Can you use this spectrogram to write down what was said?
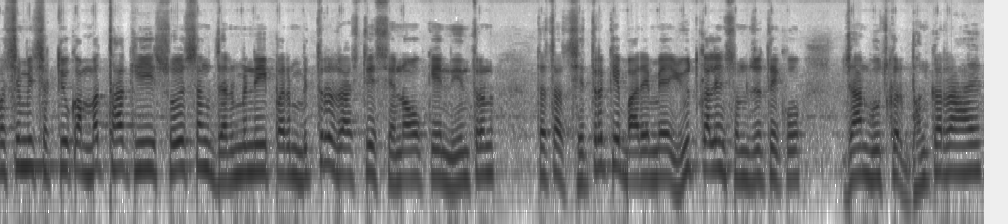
पश्चिमी शक्तियों का मत था कि सोवियत संघ जर्मनी पर मित्र राष्ट्रीय सेनाओं के नियंत्रण तथा क्षेत्र के बारे में युद्धकालीन समझौते को जानबूझकर भंग कर रहा है।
